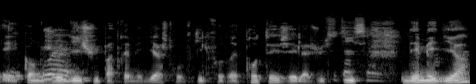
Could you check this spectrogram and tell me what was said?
et quand je dis je suis pas très média, je trouve qu'il faudrait protéger la justice des médias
